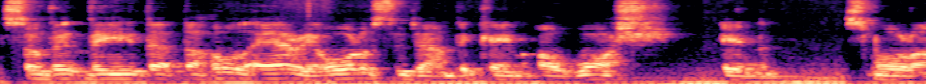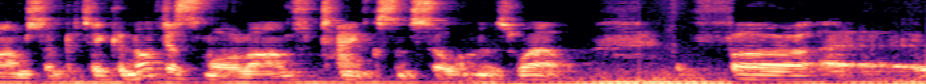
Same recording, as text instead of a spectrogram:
So the the, the, the whole area, all of Sudan, became awash in small arms in particular, not just small arms, tanks and so on as well. For uh,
